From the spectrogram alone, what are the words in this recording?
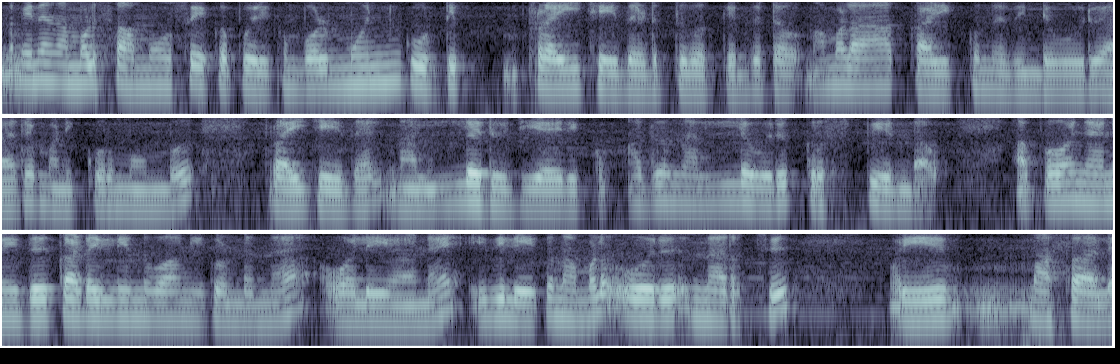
പിന്നെ നമ്മൾ സമൂസയൊക്കെ പൊരിക്കുമ്പോൾ മുൻകൂട്ടി ഫ്രൈ ചെയ്തെടുത്ത് വെക്കരുത് കേട്ടോ. നമ്മൾ ആ കഴിക്കുന്നതിന്റെ ഒരു അരമണിക്കൂർ മുമ്പ് ഫ്രൈ ചെയ്താൽ നല്ല രുചിയായിരിക്കും. അത് നല്ല ഒരു ക്രിസ്പി ഉണ്ടാവും. അപ്പോൾ ഞാനിത് കടയിൽ നിന്ന് വാങ്ങിക്കൊണ്ടുവന്ന ഓലയാണ്. ഇതിലേക്ക് നമ്മൾ ഒരു നിറച്ച് ഈ മസാല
